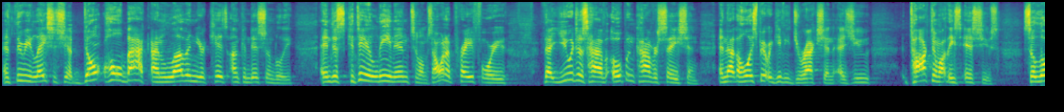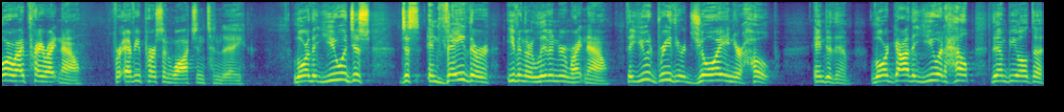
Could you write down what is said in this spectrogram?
and through relationship. Don't hold back on loving your kids unconditionally and just continue to lean into them. So I want to pray for you that you would just have open conversation and that the Holy Spirit would give you direction as you talk to them about these issues. So, Lord, I pray right now for every person watching today. Lord, that you would just, just invade their, even their living room right now, that you would breathe your joy and your hope into them. Lord God, that you would help them be able to,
